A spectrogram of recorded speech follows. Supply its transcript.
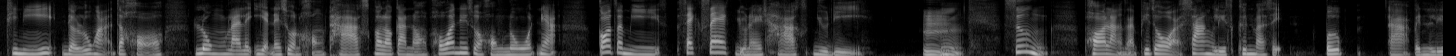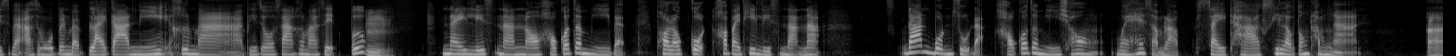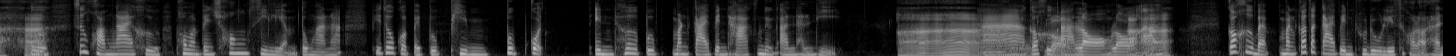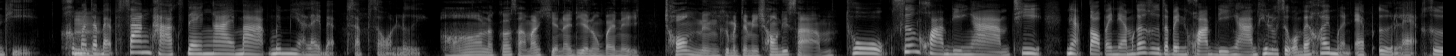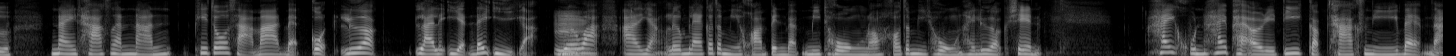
ทีนี้เดี๋ยวลุงอะจะขอลงรายละเอียดในส่วนของ task ก็แล้วกันเนาะเพราะว่าในส่วนของโน้ตเนี่ย ก็จะมีแทรกๆอยู่ใน task อยู่ดีอืมอืมซึ่งพอหลังจากพี่โจอะสร้างลิสต์ขึ้นมาเสร็จปุ๊บอะเป็นลิสต์แบบอะสมมติเป็นแบบรายการนี้ขึ้นมาอะพี่โจสร้างขึ้นมาเสร็จปุ๊บอืมในลิสต์นั้นเนาะเขาก็จะมีแบบ พอเรากดเข้าไปที่ลิสต์นั้นอะด้านบนสุดอะเขาก็จะมีช่องไว้ให้สำหรับใส่ task ที่เราต้องทำงานอ่าฮะเออซึ่งความง่ายคือพอมันเป็นช่องสี่เหลี่ยมตรงนั้นอะพี่โจกดไปปุ๊บพิมพ์ปุ๊บกด enter ปุ๊บมันกลายเป็น task หนึ่งอันทันทีอ่าอ่า ก็คืออ่าลองลองอะฮะก็คือแบบมันก็จะกลายเป็น to do list ของเราทันที คือมันอืมจะแบบสร้างทาร์กได้ง่ายมาก ไม่มีอะไรแบบซับซ้อนเลยอ๋อแล้วก็สามารถเขียนไอเดียลงไปในอีกช่องหนึ่งคือมันจะมีช่องที่สามถูกซึ่งความดีงามที่เนี่ยต่อไปเนี้ยมันก็คือจะเป็นความดีงามที่รู้สึกว่าไม่ค่อยเหมือนแอปอื่นแหละคือในทักนั้นๆ พี่โจสามารถแบบกดเลือกรายละเอียดได้อีกอะ ด้วยว่าอะอย่างเริ่มแรกก็จะมีความเป็นแบบมีธงเนาะเขาจะมีธงให้เลือก เช่น ให้คุณให้ priority กับ task นี้แบบไหน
